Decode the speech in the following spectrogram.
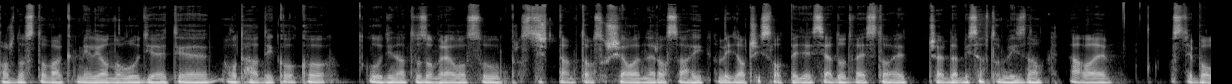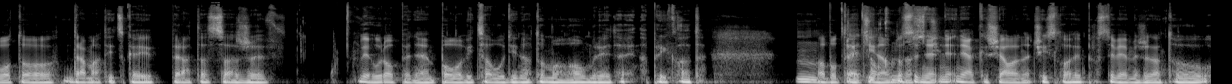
možno stovák miliónov ľudí. Aj tie odhady, koľko ľudí na to zomrelo sú proste tam, tam sú šialené rozsahy. Videl číslo 50 do 200, aj čerda by sa v tom vyznal. Ale proste bolo to dramatické. Práta sa, že v Európe, neviem, polovica ľudí na to mohla umrieť aj napríklad Mm, alebo tretina, proste ne, ne, nejaké šialené číslo, je, proste vieme, že na to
